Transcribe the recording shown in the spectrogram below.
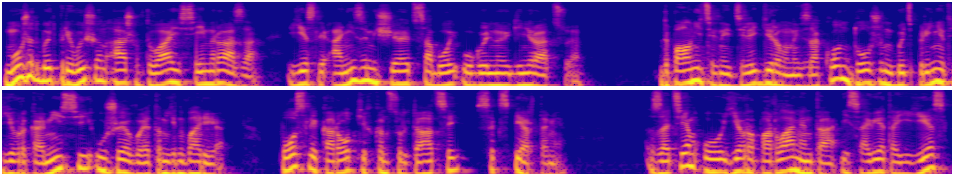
Может быть превышен аж в 2,7 раза, если они замещают собой угольную генерацию. Дополнительный делегированный закон должен быть принят Еврокомиссией уже в этом январе, после коротких консультаций с экспертами. Затем у Европарламента и Совета ЕС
